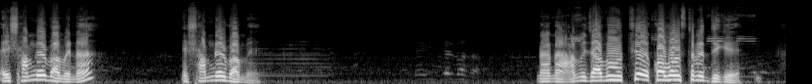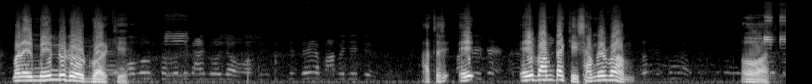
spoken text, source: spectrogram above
এই সামনের বামে না? এই সামনের বামে। না না, আমি যাব হচ্ছে কবরস্থানের দিকে। মানে মেইন রোডে উঠবো আর কি। আচ্ছা এই এই বামটা কি? সামনের বাম? ও আচ্ছা।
